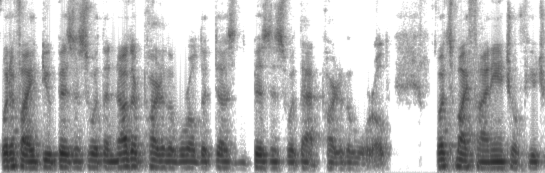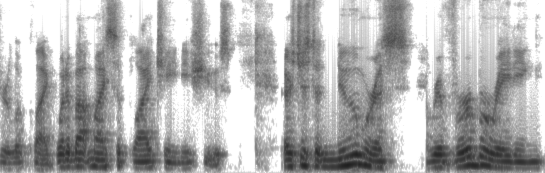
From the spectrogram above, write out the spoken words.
What if I do business with another part of the world that does business with that part of the world? What's my financial future look like? What about my supply chain issues? There's just a numerous reverberating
